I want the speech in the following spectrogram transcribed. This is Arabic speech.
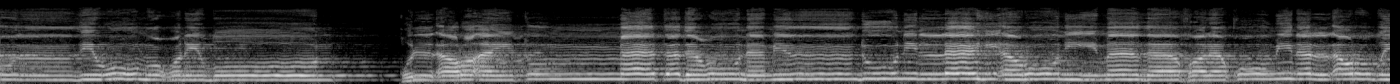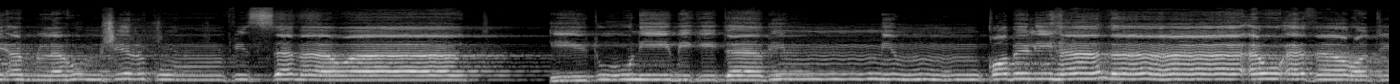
أنذروا معرضون قل أرأيتم ما تدعون من دون الله؟ أروني ماذا خلقوا من الأرض أم لهم شرك في السماوات؟ إيتوني بكتاب من قبل هذا أو أثارة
